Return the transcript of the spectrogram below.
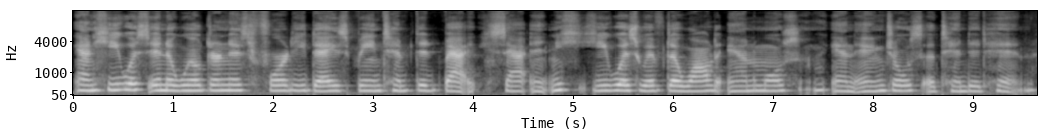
And he was in the wilderness forty days, being tempted by Satan. He was with the wild animals, and angels attended him.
